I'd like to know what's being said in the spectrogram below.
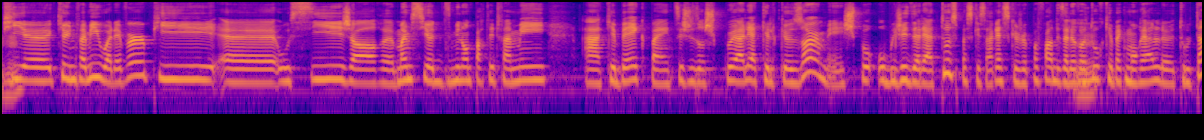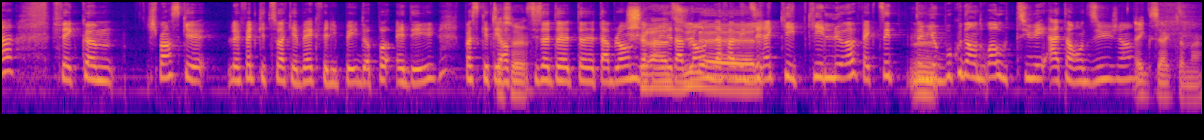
puis euh, qui a une famille whatever, puis euh, aussi, genre, euh, même s'il y a 10 millions de parties de famille à Québec, ben, tu sais, je veux dire, je peux aller à quelques-uns, mais je suis pas obligée d'aller à tous parce que ça reste que je vais pas faire des allers-retours Québec-Montréal euh, tout le temps. Fait comme, je pense que le fait que tu sois à Québec, Philippe, doit pas aider parce que t'es C'est ça, ta blonde, la famille de ta blonde, la le- famille directe qui est, qui est là. Fait que tu sais, il y a Mm. beaucoup d'endroits où tu es attendu, genre. Exactement.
